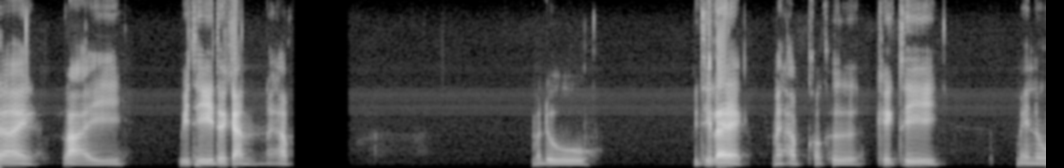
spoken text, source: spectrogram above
ได้หลายวิธีด้วยกันนะครับ มาดูวิธีแรกนะครับก็คือคลิกที่เมนู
